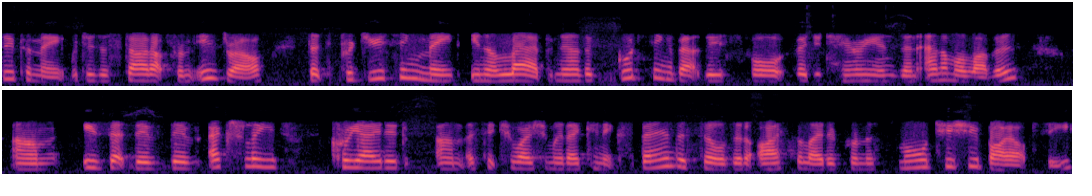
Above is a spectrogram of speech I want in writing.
Supermeat, which is a startup from Israel that's producing meat in a lab. Now the good thing about this for vegetarians and animal lovers um, is that they've they've actually created um, a situation where they can expand the cells that are isolated from a small tissue biopsy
